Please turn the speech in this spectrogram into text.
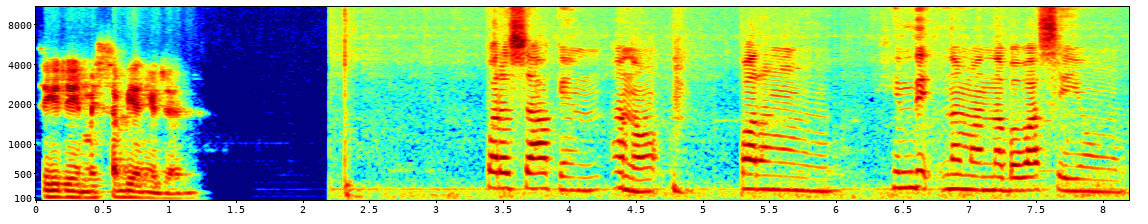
Sige, Jane, may sabihan nyo dyan. para sa akin, ano, parang hindi naman nababase yung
